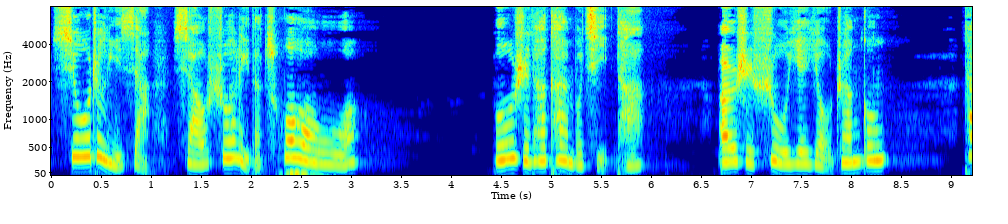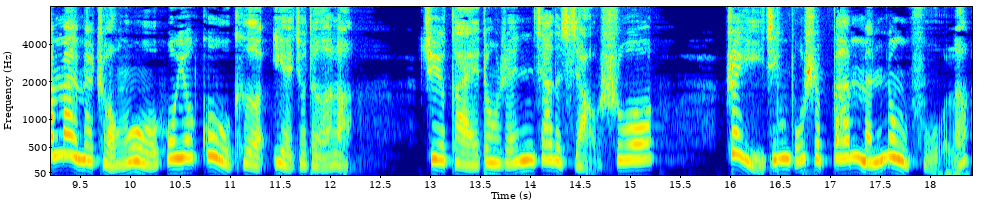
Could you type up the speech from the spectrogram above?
修正一下小说里的错误？不是他看不起他，而是术业有专攻。他卖卖宠物，忽悠顾客也就得了，去改动人家的小说，这已经不是班门弄斧了，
